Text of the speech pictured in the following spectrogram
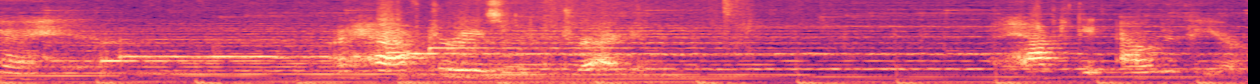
Okay. I have to raise a the dragon. I have to get out of here.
